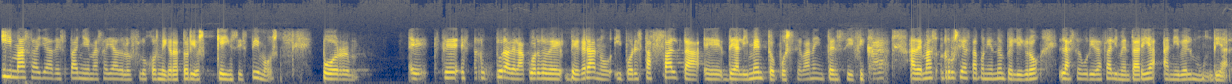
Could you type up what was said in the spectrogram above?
Y más allá de España y más allá de los flujos migratorios que insistimos por este, esta ruptura del acuerdo de, grano y por esta falta eh, de alimento pues se van a intensificar. Además, Rusia está poniendo en peligro la seguridad alimentaria a nivel mundial.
